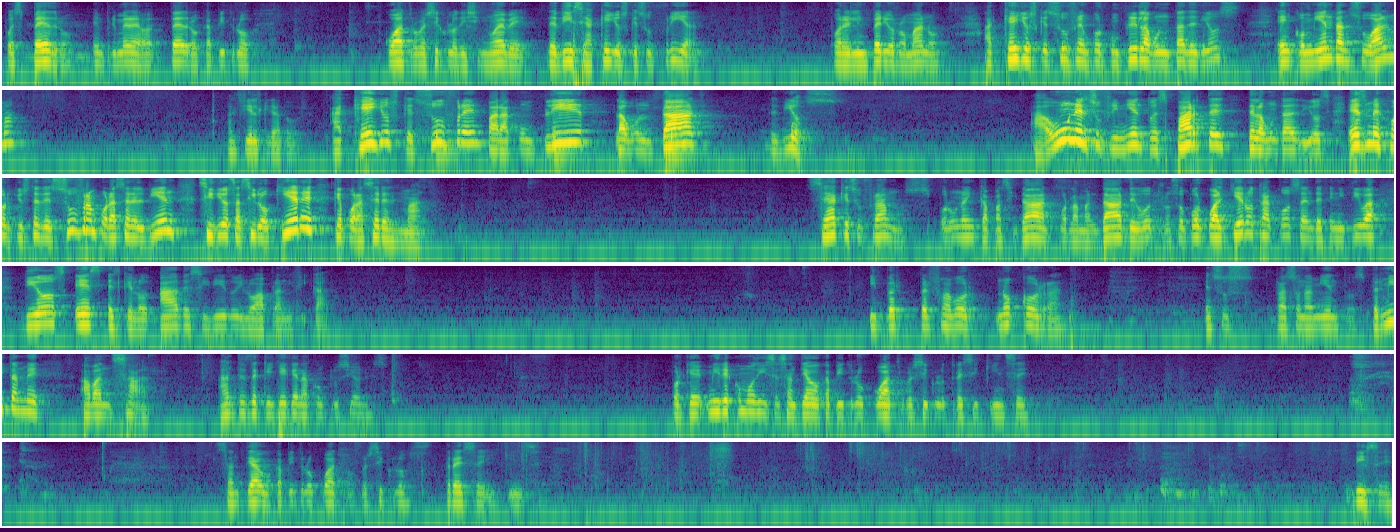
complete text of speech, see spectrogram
Pues Pedro, en 1 Pedro capítulo 4, versículo 19, le dice a aquellos que sufrían por el imperio romano, aquellos que sufren por cumplir la voluntad de Dios, encomiendan su alma al fiel Creador. Aquellos que sufren para cumplir la voluntad de Dios. Aún el sufrimiento es parte de la voluntad de Dios. Es mejor que ustedes sufran por hacer el bien, si Dios así lo quiere, que por hacer el mal. Sea que suframos por una incapacidad, por la maldad de otros o por cualquier otra cosa, en definitiva, Dios es el que lo ha decidido y lo ha planificado. Y por, favor, no corran en sus razonamientos. Permítanme avanzar antes de que lleguen a conclusiones. Porque mire cómo dice Santiago capítulo 4, versículo 3 y 15. Santiago capítulo 4, versículos 13 y 15. Dice,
